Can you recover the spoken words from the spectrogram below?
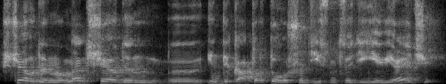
Ще один момент, ще один е, індикатор того, що дійсно це дієві речі.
